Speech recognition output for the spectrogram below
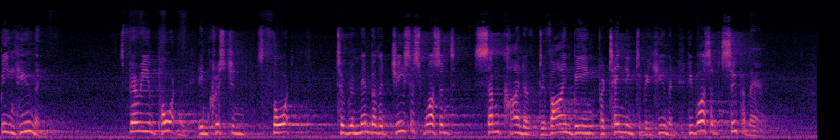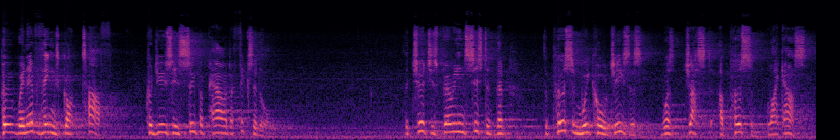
being human. It's very important in Christian thought to remember that Jesus wasn't some kind of divine being pretending to be human. He wasn't Superman, who, when everything's got tough, could use his superpower to fix it all. The church is very insistent that the person we call Jesus was just a person like us.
